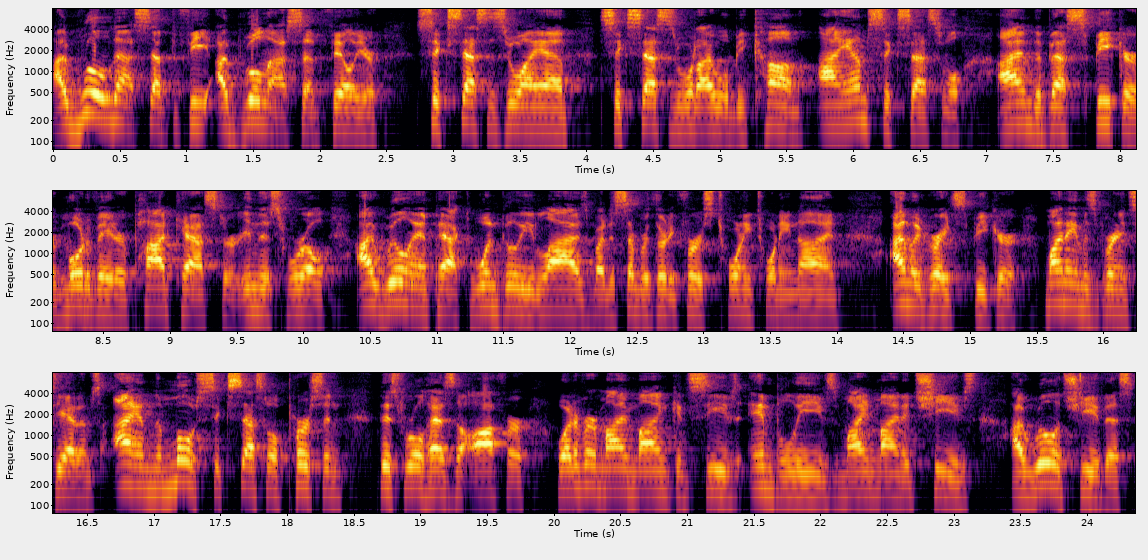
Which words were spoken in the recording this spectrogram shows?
I will not accept defeat. I will not accept failure. Success is who I am. Success is what I will become. I am successful. I am the best speaker, motivator, podcaster in this world. I will impact 1 billion lives by December 31st, 2029. I'm a great speaker. My name is Brandon T. Adams. I am the most successful person this world has to offer. Whatever my mind conceives and believes, my mind achieves. I will achieve this.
